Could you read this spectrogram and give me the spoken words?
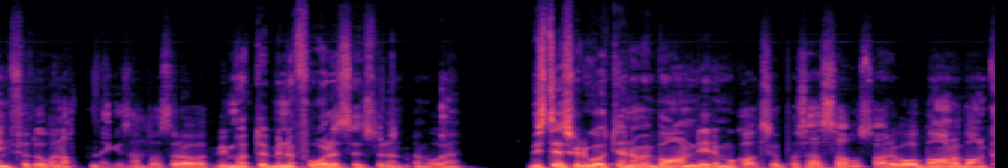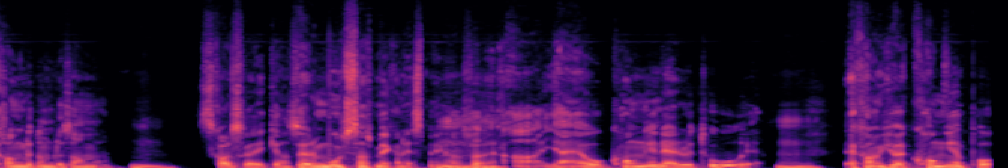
innført over natten. ikke sant? Altså da at Vi måtte begynne å forelese til studentene våre. Hvis det skulle gått gjennom vanlige demokratiske prosesser, så hadde våre barn og barn kranglet om det samme. Skal, skal ikke. Så er det motstandsmekanisme. Mm. Altså, ja, jeg er jo kongen i auditoriet. Jeg kan jo ikke være kongen på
